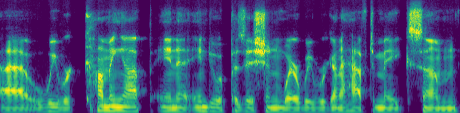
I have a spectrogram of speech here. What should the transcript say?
Uh, we were coming up in a, into a position where we were going to have to make some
